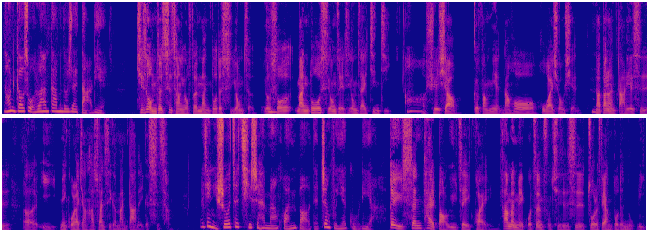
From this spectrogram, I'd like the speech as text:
然后你告诉我说，他们大部分都是在打猎。其实我们的市场有分蛮多的使用者，有时候蛮多使用者也是用在竞技哦，学校各方面，然后户外休闲。嗯、那当然，打猎是呃，以美国来讲，它算是一个蛮大的一个市场。而且你说这其实还蛮环保的，政府也鼓励啊。对于生态保育这一块，他们美国政府其实是做了非常多的努力。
